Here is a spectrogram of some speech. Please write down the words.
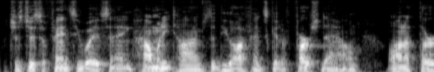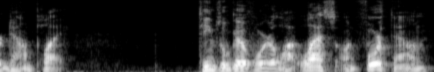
which is just a fancy way of saying how many times did the offense get a first down on a third down play. Teams will go for it a lot less on fourth down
